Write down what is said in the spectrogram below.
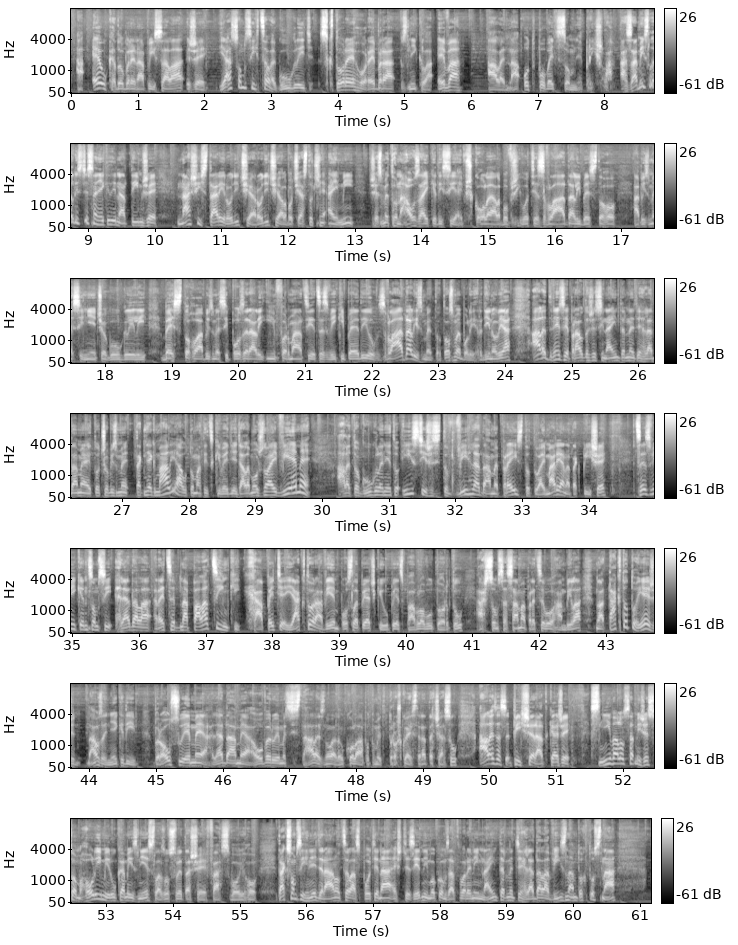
a Euka dobre napísala, že ja som si chcela googliť, z ktorého rebra vznikla Eva, ale na odpoveď som neprišla. A zamysleli ste sa niekedy nad tým, že naši starí rodičia, rodičia alebo čiastočne aj my, že sme to naozaj kedysi aj v škole alebo v živote zvládali bez toho, aby sme si niečo googlili, bez toho, aby sme si pozerali informácie cez Wikipédiu. Zvládali sme to, to sme boli hrdinovia, ale dnes je pravda, že si na internete hľadáme aj to, čo by sme tak nejak mali automaticky vedieť, ale možno aj vieme. Ale to Google je to istí, že si to vyhľadáme pre istotu. Aj Mariana tak píše, cez víkend som si hľadala recept na palacínky. Chápete, ja, ktorá viem po slepiačky upiec Pavlovú tortu, až som sa sama pred sebou hambila. No a takto to je, že naozaj niekedy brousujeme a hľadáme a overujeme si stále znova dokola a potom je to trošku aj strata času. Ale zase píše Radka, že snívalo sa mi, že som holými rukami zniesla zo sveta šéfa svojho. Tak som si hneď ráno celá spotená ešte s jedným okom zatvoreným na internete hľadala význam tohto sna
